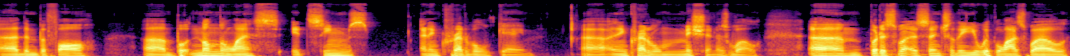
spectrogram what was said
uh, than before, uh, but nonetheless, it seems an incredible game, uh, an incredible mission as well. Um, but essentially, with Laswell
